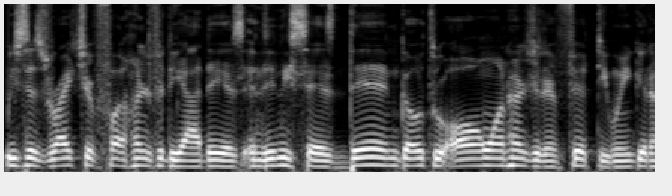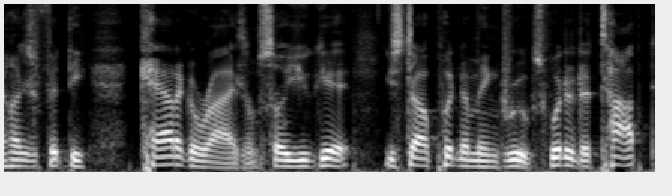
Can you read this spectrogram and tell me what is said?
He says write your 150 ideas. And then he says then go through all 150 when you get 150 categorize them. So you get you start putting them in groups. What are the top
